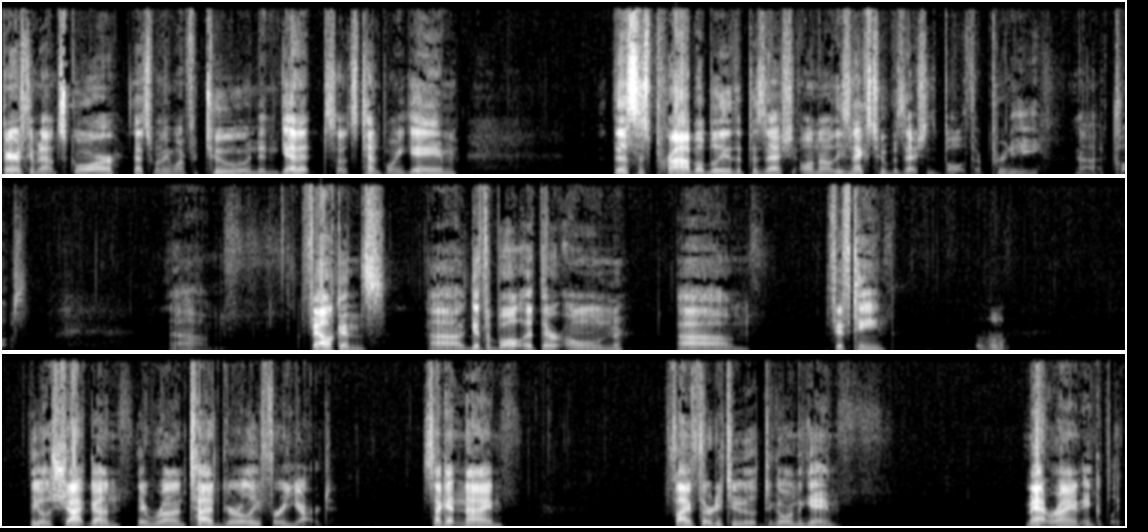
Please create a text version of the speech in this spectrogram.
Bears come down and score. That's when they went for two and didn't get it. So it's a 10 point game. This is probably the possession. Oh, no, these next two possessions both are pretty uh, close. Um, Falcons uh, get the ball at their own um, 15. Mhm. They go to shotgun. They run Todd Gurley for a yard. Second nine. 5.32 to go in the game. Matt Ryan incomplete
